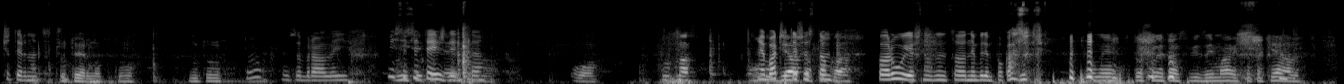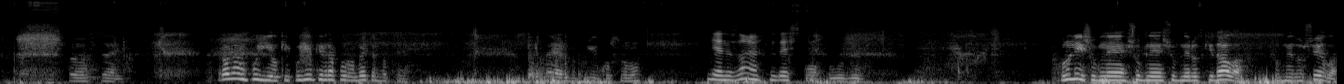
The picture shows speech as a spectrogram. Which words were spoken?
14 14-го. Ну так. забрали їх. Місяці тиждень, так. ну. О. Тут у нас. Я бачу, ти щось там- Паруєш, ну то не будемо показувати. Вони, то, що вони там собі займаються, таке, але. То все. Робимо поїлки. Поїлки треба поробити, бо це. Де я ж до поїлку суну? Я не знаю, десь О, це. положив. Крулі, щоб не, щоб, не, щоб не розкидала, щоб не душила.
